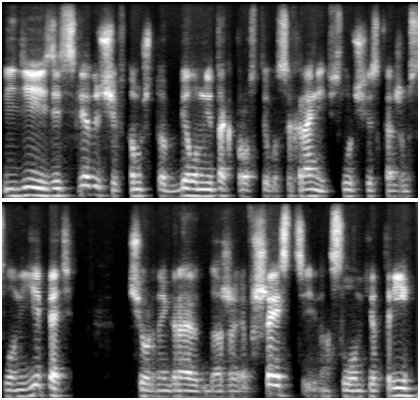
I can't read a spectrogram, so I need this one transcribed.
идея здесь следующая, в том, что белым не так просто его сохранить. В случае, скажем, слон e5, черные играют даже f6, и на слон e3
